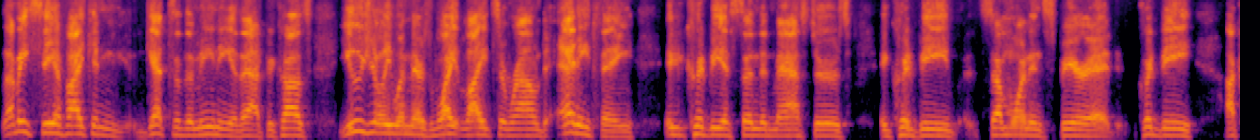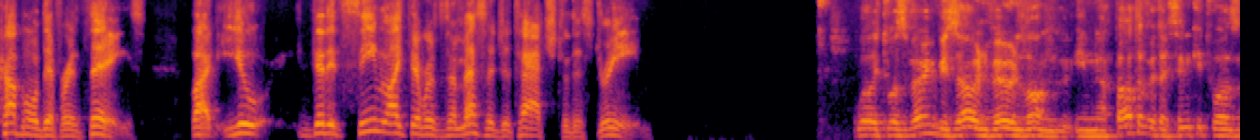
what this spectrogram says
Let me see if I can get to the meaning of that because usually when there's white lights around anything, it could be ascended masters, it could be someone in spirit, could be a couple of different things. But you did it seem like there was a message attached to this dream? Well, it was very bizarre and very long. In a part of it, I think it was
